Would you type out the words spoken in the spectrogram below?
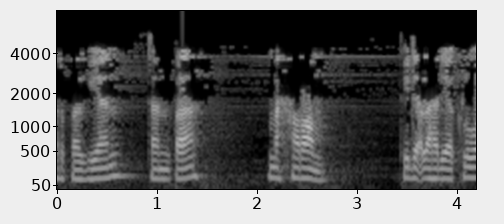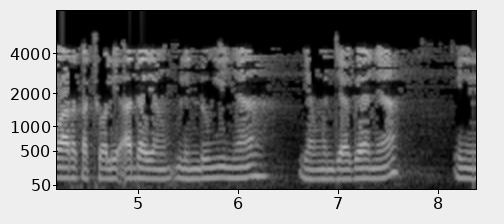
Berpergian tanpa mahram. Tidaklah dia keluar kecuali ada yang melindunginya yang menjaganya. Ini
